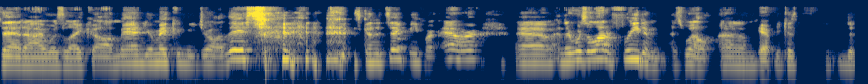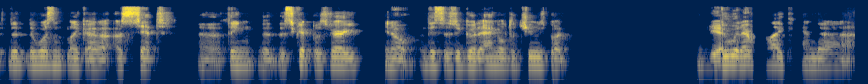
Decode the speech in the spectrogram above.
that I was like, oh man, you're making me draw this. it's gonna take me forever. Um, and there was a lot of freedom as well um, yep. because th- th- there wasn't like a, a set uh, thing. The, the script was very you know this is a good angle to choose but yeah. do whatever you like and uh,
